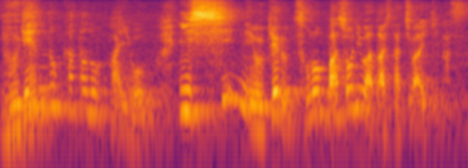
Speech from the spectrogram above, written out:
無限の方の愛を一心に受けるその場所に私たちは行きます。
